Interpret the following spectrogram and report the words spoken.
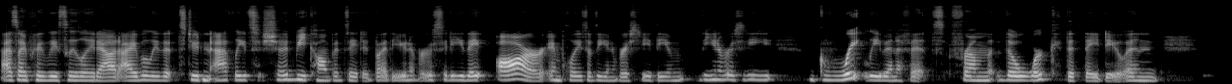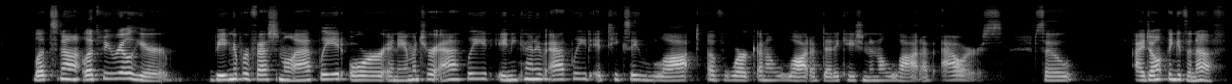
as I previously laid out, I believe that student athletes should be compensated by the university. They are employees of the university. The, the university greatly benefits from the work that they do. And let's not, let's be real here. Being a professional athlete or an amateur athlete, any kind of athlete, it takes a lot of work and a lot of dedication and a lot of hours. So I don't think it's enough.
